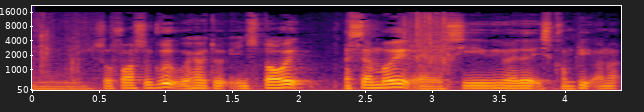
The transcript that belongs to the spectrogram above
Um, so far so good, we have to install it, assemble it and see whether it's complete or not.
